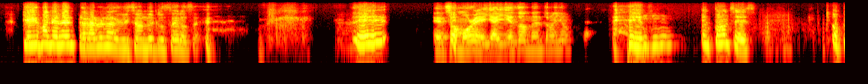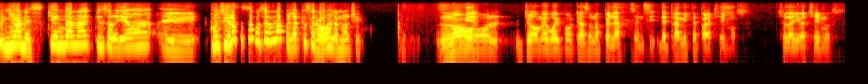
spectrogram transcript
Qué manera de enterrar una división de cruceros. Eh. eh en Somore, y ahí es donde entro yo. Entonces, opiniones. ¿Quién gana? ¿Quién se lo lleva? Eh, considero que esta va a ser una pelea que se roba la noche. No, yo me voy porque hace una pelea de trámite para Sheamus. Se la lleva Sheamus.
